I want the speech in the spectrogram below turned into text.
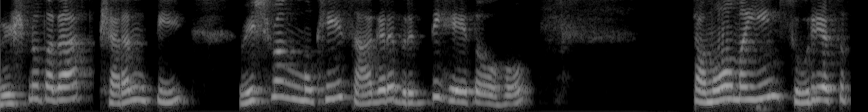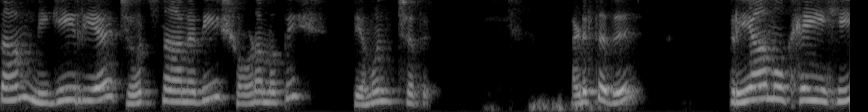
விஷ்ணுபதா க்ஷரந்தி விஸ்வங்முகி சாகர விருத்தி ஹேதோகோ தமோமயீம் சூரியசுதாம் நிகீரிய ஜோத்ஸ்னா நதி சோணமபி வியமுஞ்சது அடுத்தது பிரியாமுகைஹி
